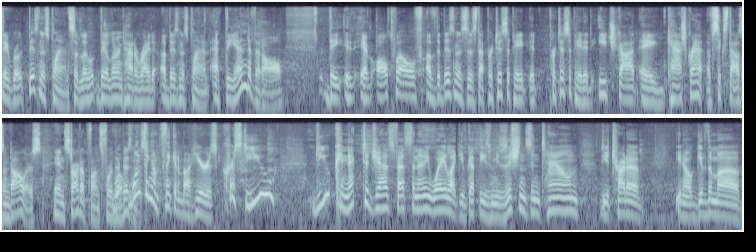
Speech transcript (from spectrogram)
they wrote business plans, so they learned how to write a business plan. At the end of it all, they it, ev- all 12 of the businesses that participate it, participated each got a cash grant of $6,000 in startup funds for their Well, business. One thing I'm thinking about here is, Chris, do you do you connect to Jazz Fest in any way? Like you've got these musicians in town. Do you try to, you know, give them a,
